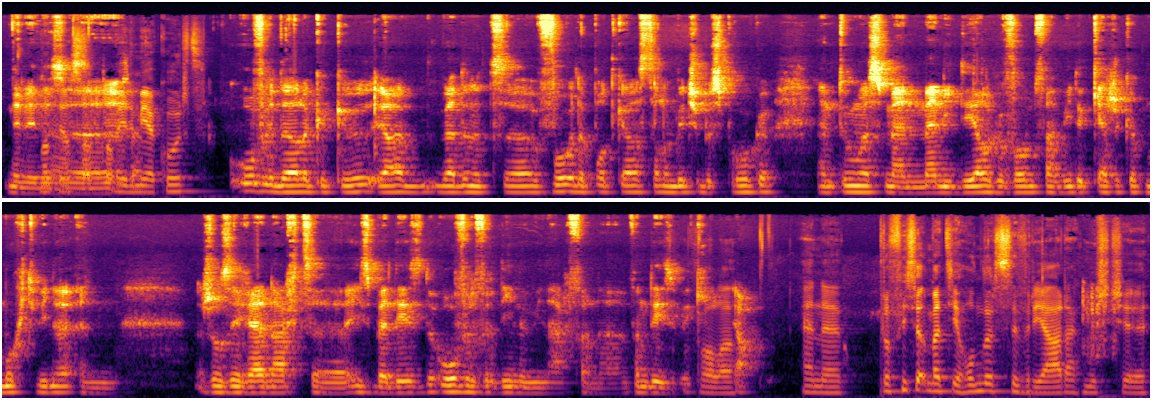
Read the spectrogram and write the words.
nee, nee. Dat is uh, mee akkoord. Overduidelijke keuze. Ja, we hadden het voor de podcast al een beetje besproken. En toen was mijn, mijn idee al gevormd van wie de Cash Cup mocht winnen. En José Reinhardt uh, is bij deze de oververdiende winnaar van, uh, van deze week. Voilà. Ja. En uh, proficiat met je honderdste verjaardag moest je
